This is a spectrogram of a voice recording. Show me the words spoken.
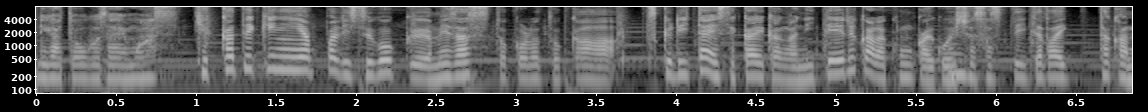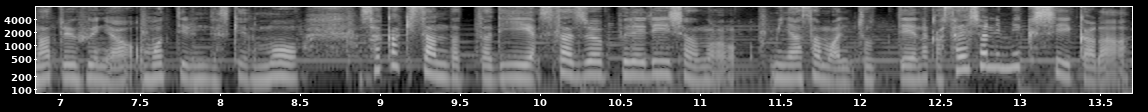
りがとうございます。結果的にやっぱりすごく目指すところとか作りたい世界観が似ているから今回ご一緒させていただいたかなというふうには思っているんですけれども榊さんだったりスタジオプレーリー社の皆様にとってなんか最初に MIXI から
